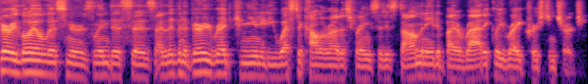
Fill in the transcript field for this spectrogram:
very loyal listeners, Linda says, I live in a very red community west of Colorado Springs that is dominated by a radically right Christian church.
